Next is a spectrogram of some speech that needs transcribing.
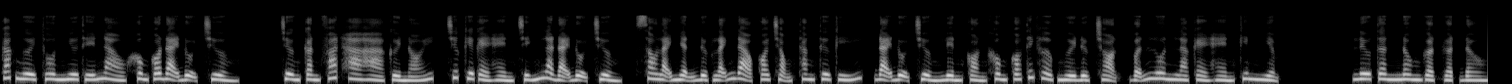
Các ngươi thôn như thế nào không có đại đội trưởng? Trương Căn Phát ha hà cười nói, trước kia kẻ hèn chính là đại đội trưởng, sau lại nhận được lãnh đạo coi trọng thăng thư ký, đại đội trưởng liền còn không có thích hợp người được chọn, vẫn luôn là kẻ hèn kim nhiệm. Lưu Tân Nông gật gật đầu,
